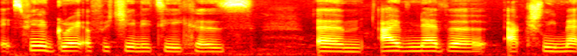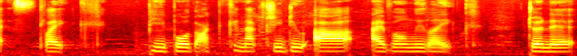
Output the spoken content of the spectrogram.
It's been a great opportunity because um, I've never actually met like people that can actually do art. I've only like done it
